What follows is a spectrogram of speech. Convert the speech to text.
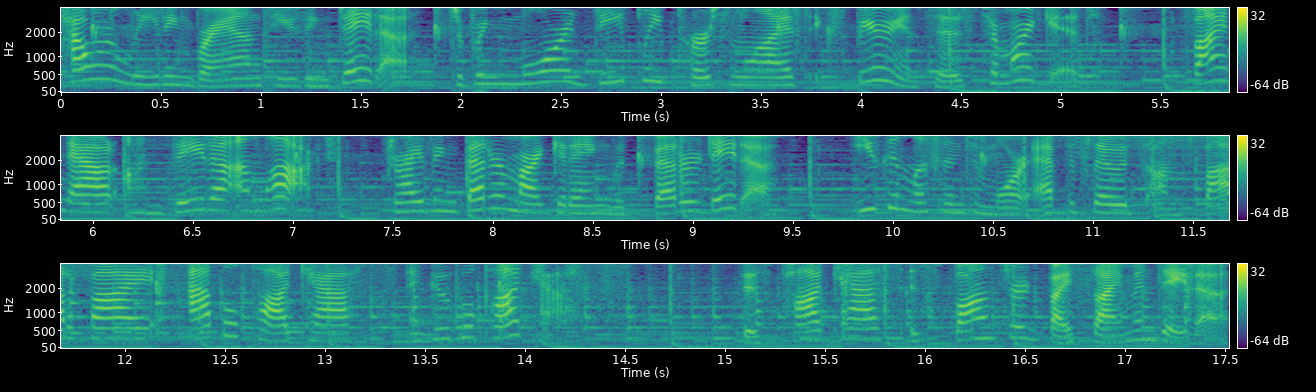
How are leading brands using data to bring more deeply personalized experiences to market? Find out on Data Unlocked, driving better marketing with better data you can listen to more episodes on Spotify, Apple Podcasts, and Google Podcasts. This podcast is sponsored by Simon Data.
